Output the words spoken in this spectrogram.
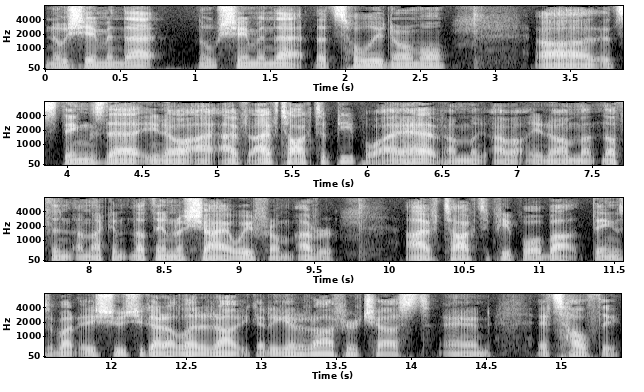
no shame in that. No shame in that. That's totally normal. Uh, it's things that you know I, have I've talked to people. I have. I'm, I'm you know I'm not nothing. I'm not gonna, nothing. I'm gonna shy away from ever. I've talked to people about things about issues. You got to let it out. You got to get it off your chest, and it's healthy.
